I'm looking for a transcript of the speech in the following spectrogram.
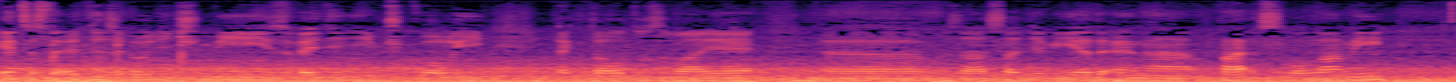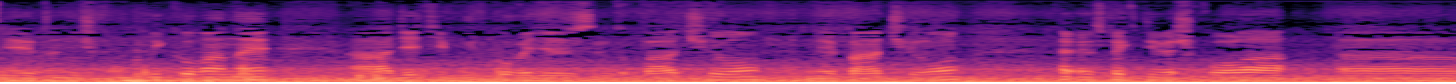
Keď sa stretne s rodičmi, s vedením školy, tak tá odozva je e, v zásade vyjadrená pár slovami, nie je to nič komplikované a deti buď povedia, že sa im to páčilo, nepáčilo, respektíve škola uh,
